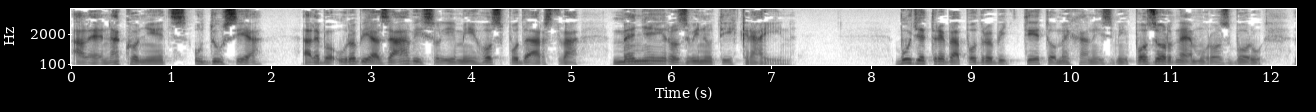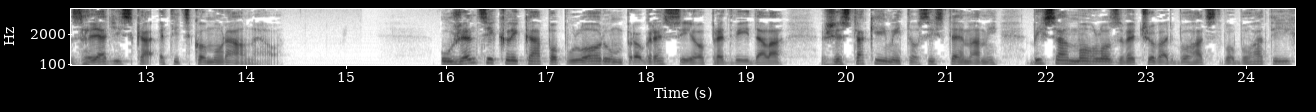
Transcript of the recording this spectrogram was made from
ale nakoniec udusia alebo urobia závislými hospodárstva menej rozvinutých krajín. Bude treba podrobiť tieto mechanizmy pozornému rozboru z hľadiska eticko-morálneho. Už encyklika Populorum Progressio predvídala, že s takýmito systémami by sa mohlo zväčšovať bohatstvo bohatých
